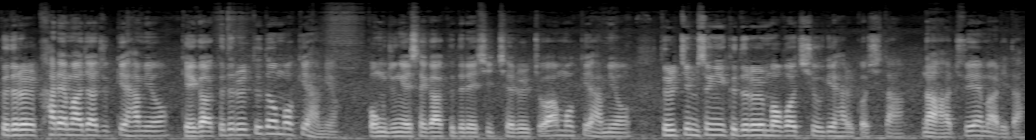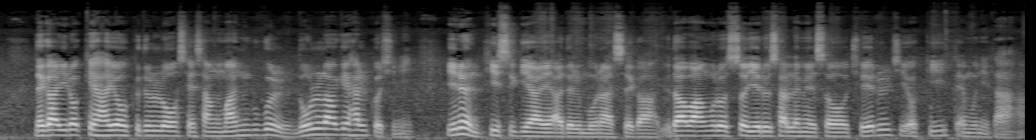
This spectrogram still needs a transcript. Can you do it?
그들을 칼에 맞아 죽게 하며 개가 그들을 뜯어먹게 하며 공중의 새가 그들의 시체를 쪼아먹게 하며 들짐승이 그들을 먹어 치우게 할 것이다. 나 주의 말이다. 내가 이렇게 하여 그들로 세상 만국을 놀라게 할 것이니 이는 히스기야의 아들 문하세가 유다 왕으로서 예루살렘에서 죄를 지었기 때문이다.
